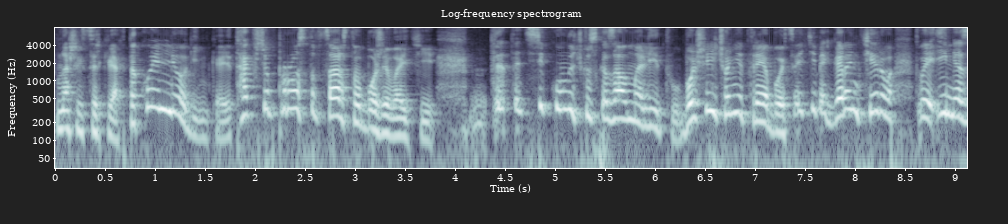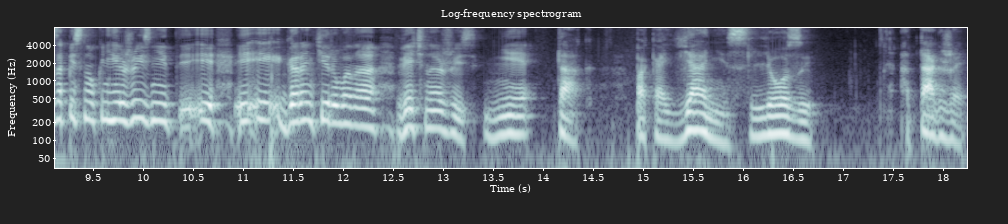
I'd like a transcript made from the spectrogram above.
в наших церквях такое легенькое. Так все просто в Царство Божие войти. Ты, секундочку сказал молитву. Больше ничего не требуется. И тебе гарантировано, твое имя записано в книге жизни и, и, и гарантирована вечная жизнь. Не так. Покаяние, слезы, а также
